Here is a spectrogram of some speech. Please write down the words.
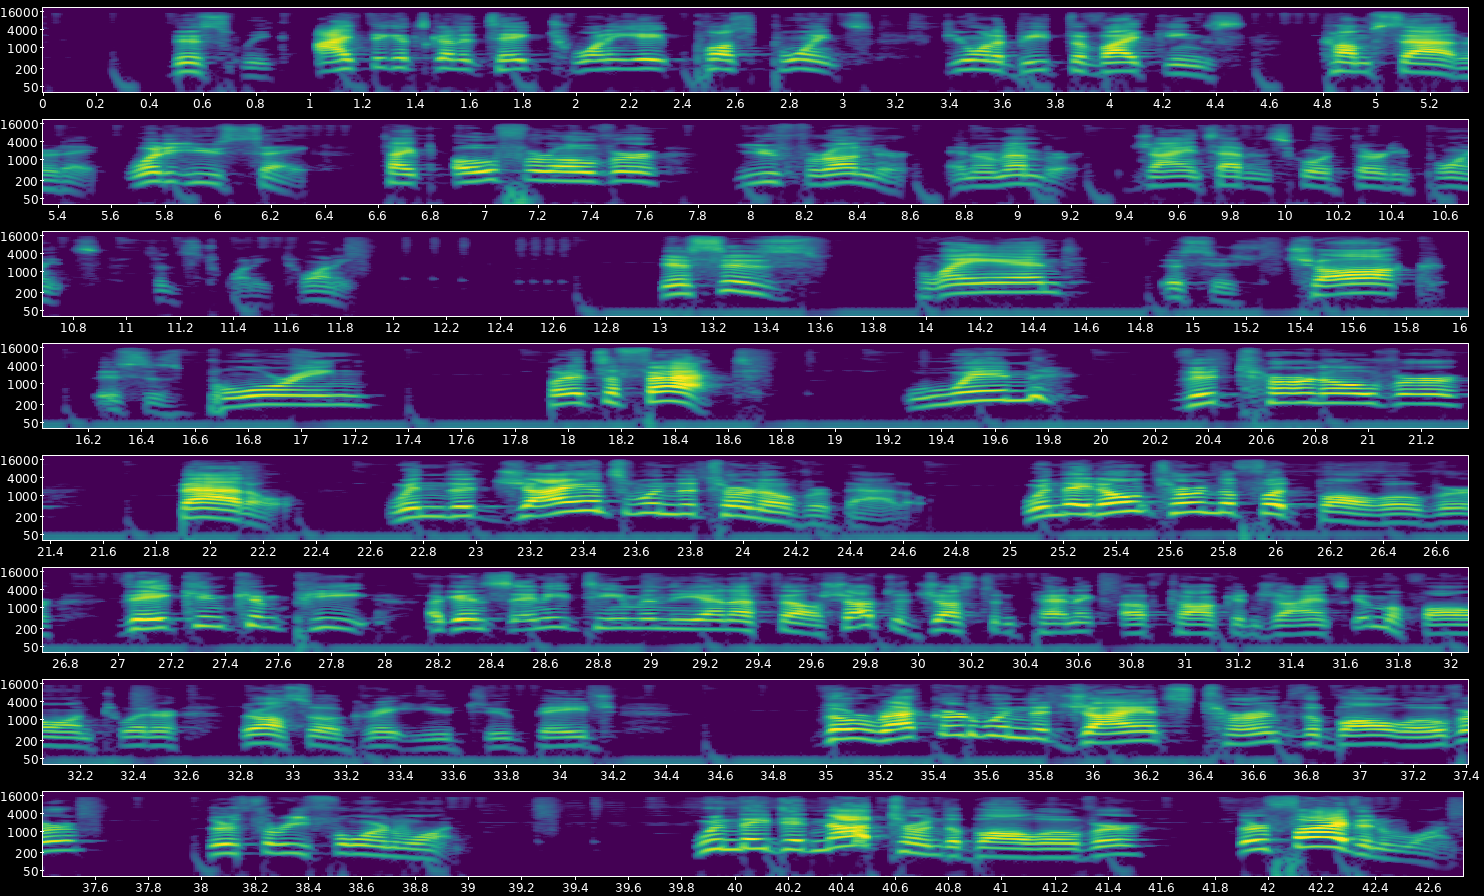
this week? I think it's going to take 28 plus points if you want to beat the Vikings come Saturday. What do you say? Type O for over, U for under. And remember, Giants haven't scored 30 points since 2020. This is bland. This is chalk. This is boring. But it's a fact. Win the turnover battle. When the Giants win the turnover battle, when they don't turn the football over, they can compete against any team in the NFL. Shout out to Justin Pennick of Talking Giants. Give him a follow on Twitter. They're also a great YouTube page. The record when the Giants turned the ball over, they're 3 4 and 1. When they did not turn the ball over, they're 5 and 1.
